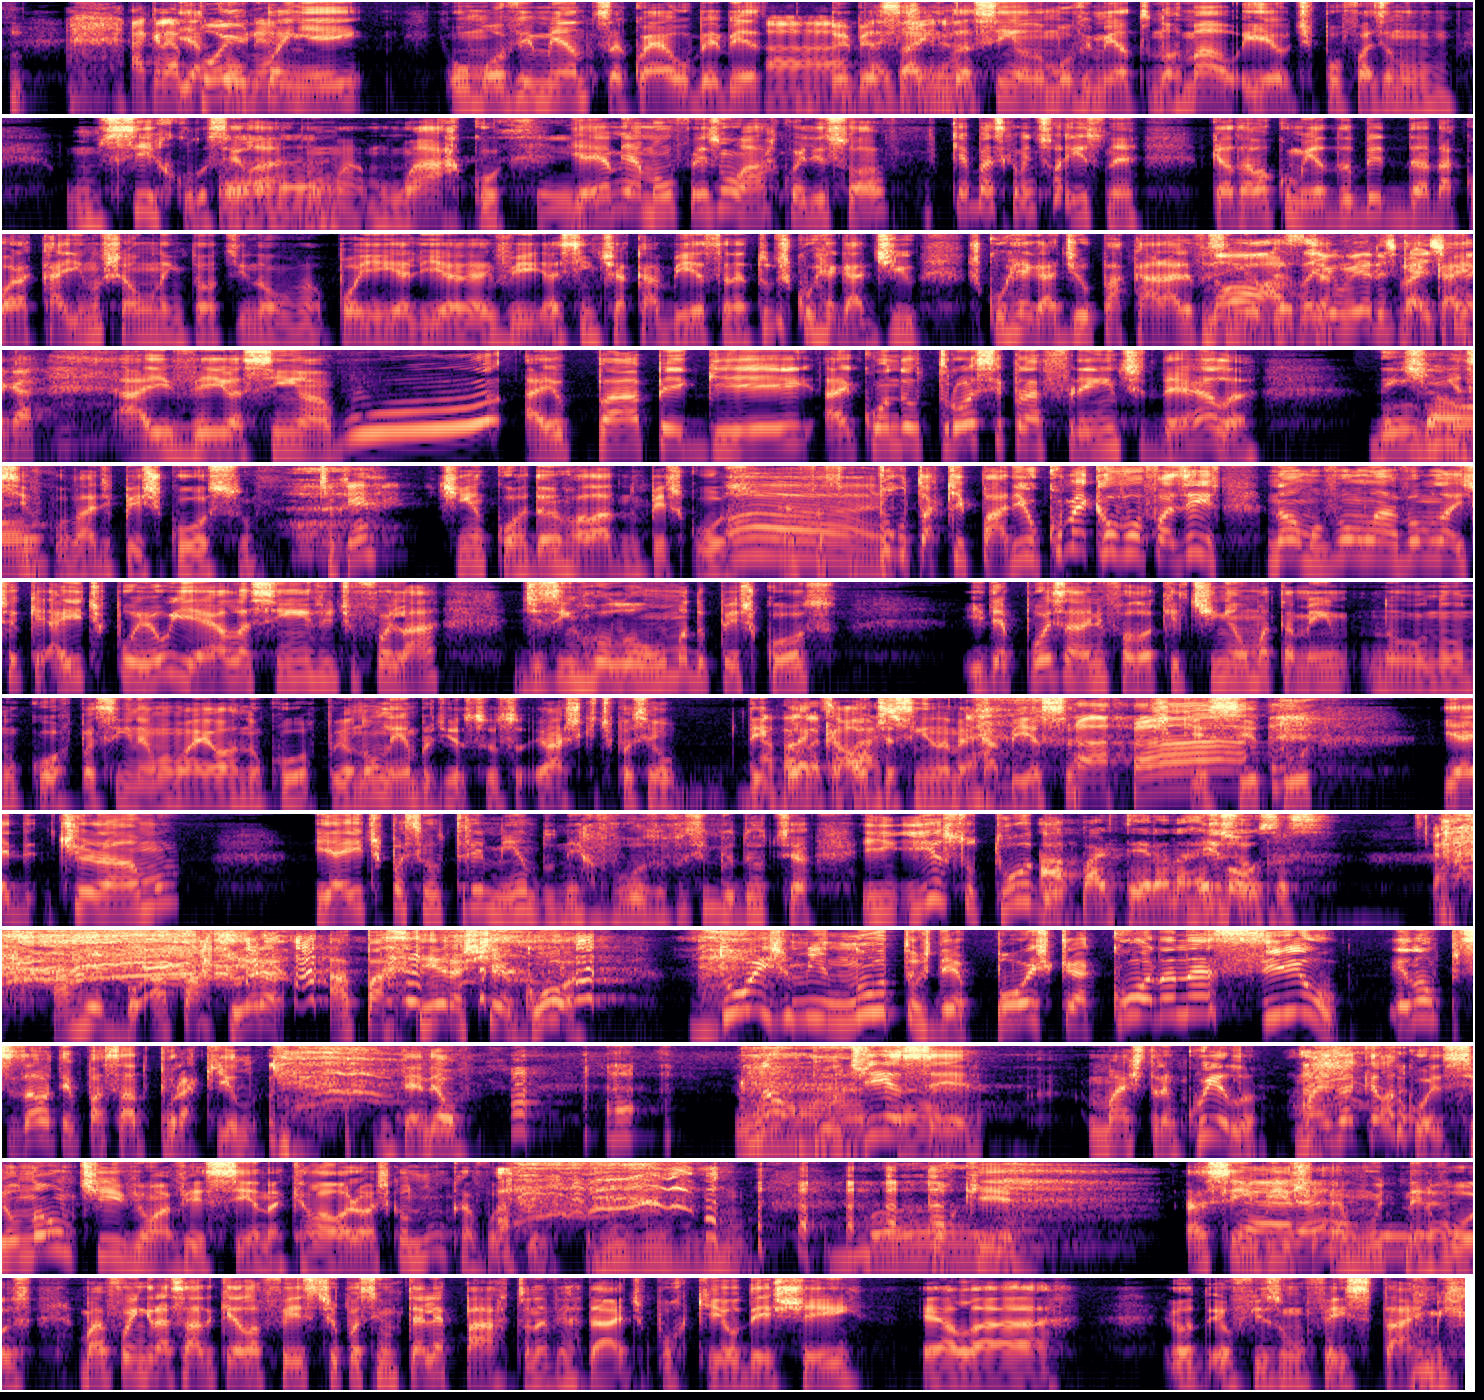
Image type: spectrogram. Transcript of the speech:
Aquele e apoio, né? acompanhei o movimento. Sabe qual é? O bebê, Ah, bebê vai saindo girar. assim, ó, no movimento normal, e eu, tipo, fazendo um, um círculo, sei lá, numa- um arco. Sim. E aí a minha mão fez um arco ali só, que é basicamente só isso, né? Porque ela tava com medo do- da, da Cora cair no chão, né? Então, assim, não, apoiei ali, aí, vi, aí senti a cabeça, né? Tudo escorregadio, escorregadio pra caralho. Eu falei assim, meu Deus Nossa, do céu, e o medo de vai cair, cair. Aí veio assim, ó. uh, aí eu pá, peguei. Aí quando eu trouxe pra frente dela, Ding tinha dong. circular de pescoço. Tinha o quê? Tinha cordão enrolado no pescoço. Falei Ai. assim, puta que pariu, como é que eu vou fazer isso? Não, mas vamos lá, vamos lá, isso aqui. Aí, tipo, eu e ela, assim, a gente foi lá, desenrolou uma do pescoço. E depois a Anne falou que tinha uma também no, no, no corpo, assim, né? Uma maior no corpo. Eu não lembro disso. Eu, eu acho que, tipo assim, eu dei Apagou essa blackout, assim, na minha cabeça. esqueci tudo. E aí tiramos. E aí, tipo assim, eu tremendo, nervoso. Eu falei assim, meu Deus do céu. E isso tudo. A parteira na Isso- Rebouças. A, rebo- a parteira, a parteira chegou dois minutos depois que a Cora nasceu. Eu não precisava ter passado por aquilo. Entendeu? Não Caraca. podia ser mais tranquilo, mas é aquela coisa. Se eu não tive um AVC naquela hora, eu acho que eu nunca vou ter. Não- não- não- Mano. porque. Assim, Caralho, bicho, é muito nervoso. Mas foi engraçado que ela fez, tipo assim, um teleparto, na verdade. Porque eu deixei ela. Eu, eu fiz um FaceTime,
